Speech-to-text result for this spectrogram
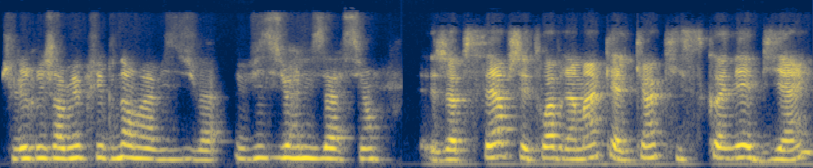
je ne l'aurais jamais prévu dans ma visualisation. J'observe chez toi vraiment quelqu'un qui se connaît bien.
